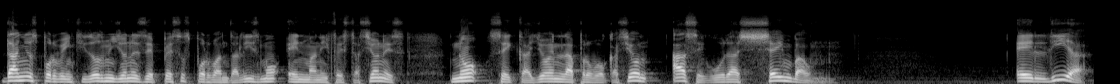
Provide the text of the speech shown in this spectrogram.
daños por 22 millones de pesos por vandalismo en manifestaciones. No se cayó en la provocación, asegura Sheinbaum. El día,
